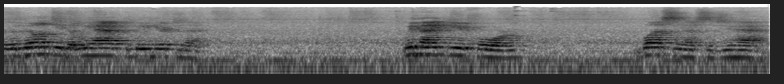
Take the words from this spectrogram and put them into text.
ability that we have to be here today. We thank you for blessing us as you have.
